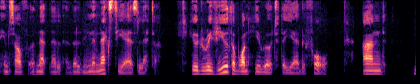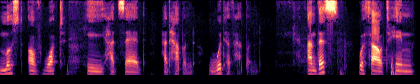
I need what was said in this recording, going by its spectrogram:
himself the, next year's letter, he would review the one he wrote the year before. And most of what he had said had happened would have happened. And this without him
